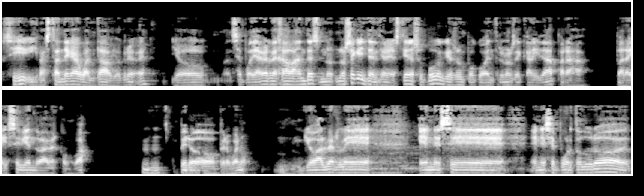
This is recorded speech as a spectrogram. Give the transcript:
sí, y bastante que ha aguantado, yo creo. ¿eh? Yo se podía haber dejado antes. No, sé qué intenciones tiene. Supongo que es un poco entrenos de calidad para, para irse viendo a ver cómo va. Pero, pero bueno, yo al verle en ese, en ese puerto duro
